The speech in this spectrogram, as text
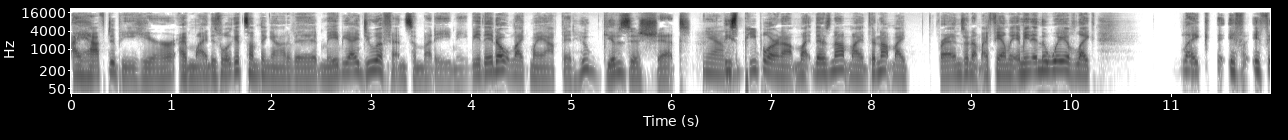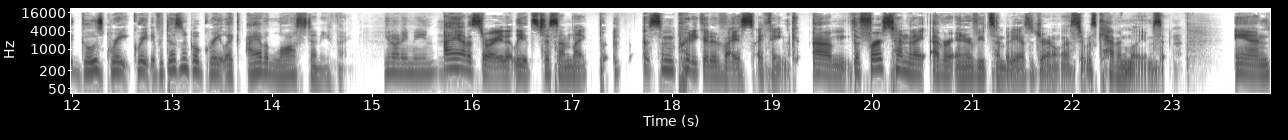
I have to be here. I might as well get something out of it. Maybe I do offend somebody. Maybe they don't like my outfit. Who gives a shit? Yeah, These people are not my. There's not my. They're not my friends. They're not my family. I mean, in the way of like, like if if it goes great, great. If it doesn't go great, like I haven't lost anything. You know what I mean? I have a story that leads to some like uh, some pretty good advice. I think um, the first time that I ever interviewed somebody as a journalist, it was Kevin Williamson, and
